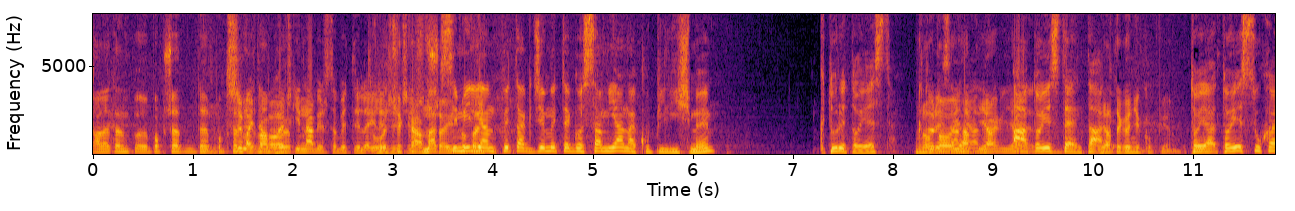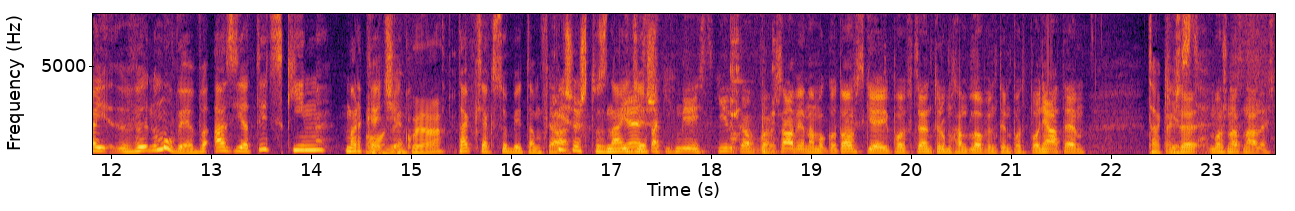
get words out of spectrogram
ale ten p- poprzedni, te poprzednie Trzymaj te dwa były- pałeczki, nabierz sobie tyle, ile były życzysz. ciekawe. Maksymilian pyta, gdzie my tego Samiana kupiliśmy. Który to jest? No Który to ja, ja, ja, A, to jest ten, tak. ja tego nie kupiłem. To, ja, to jest, słuchaj, w, no mówię, w azjatyckim O, markecie. dziękuję. tak jak sobie tam Tak. wpiszesz, to Jest znajdziesz. takich miejsc kilka w Warszawie, na Mokotowskiej, w centrum handlowym tym pod Poniatem, Tak także jest. można znaleźć.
